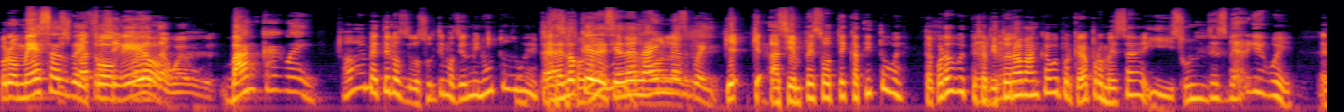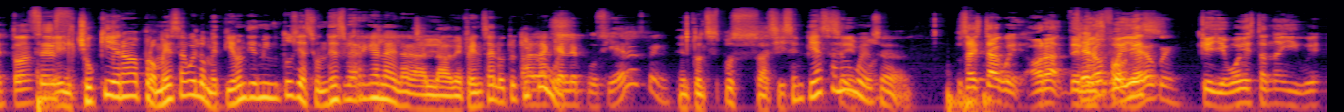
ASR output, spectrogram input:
Promesas, güey. Fogueo. de huevo, güey. Banca, güey. Ay, mete los, los últimos 10 minutos, güey. Es lo que decía de rola, güey. Así empezó Tecatito, güey. ¿Te acuerdas, güey? Tecatito era banca, güey, porque era promesa y hizo un desvergue, güey. Entonces, El Chucky era promesa, güey. Lo metieron 10 minutos y hacía un desvergue a la, la, la defensa del otro a equipo, la que le pusieras, güey. Entonces, pues así se empieza, ¿no, güey? O sea, Pues ahí está, güey. Ahora, de los güeyes güey. que llevó y están ahí, güey,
